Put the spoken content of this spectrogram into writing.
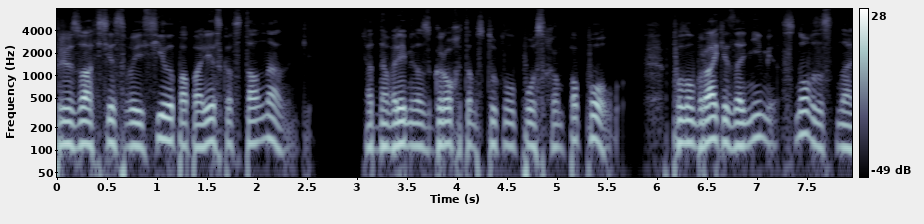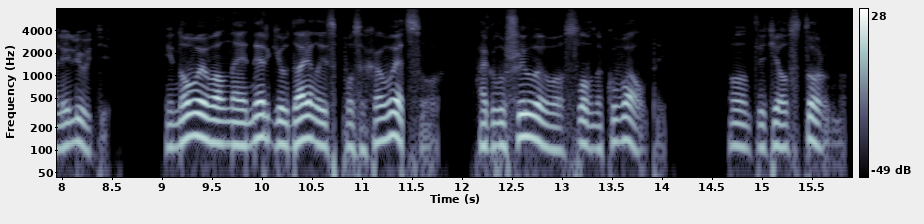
Призвав все свои силы, папа резко встал на ноги. Одновременно с грохотом стукнул посохом по полу. В полумраке за ними снова застонали люди. И новая волна энергии ударила из посоха в Эцио, оглушила его, словно кувалдой. Он отлетел в сторону.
